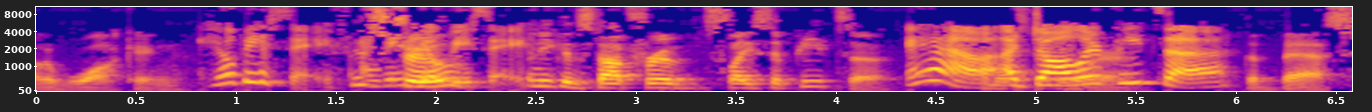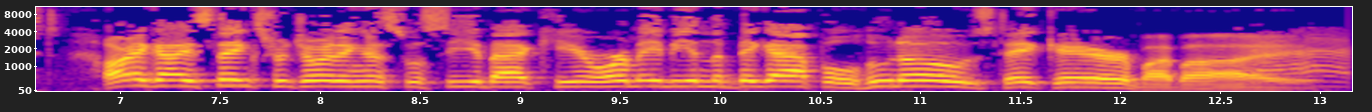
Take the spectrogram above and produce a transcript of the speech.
A lot of walking. He'll be safe. I It's think true. he'll be safe. And he can stop for a slice of pizza. Yeah, a Almost dollar everywhere. pizza. The best. All right, guys, thanks for joining us. We'll see you back here or maybe in the Big Apple. Who knows? Take care. Bye bye. Bye.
